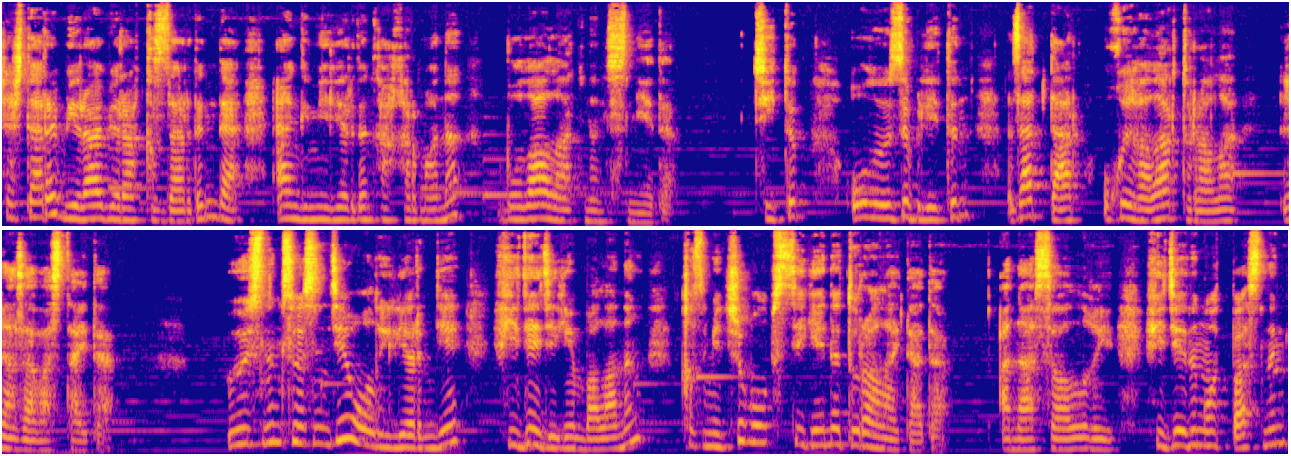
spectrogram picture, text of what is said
шаштары бұйра бұйра қыздардың да әңгімелердің қаһарманы бола алатынын түсінеді. Сөйтіп ол өзі білетін заттар оқиғалар туралы жаза бастайды. Өзінің сөзінде ол үйлерінде фиде деген баланың қызметші болып істегені туралы айтады. Анасы ылғи фиденің отбасының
